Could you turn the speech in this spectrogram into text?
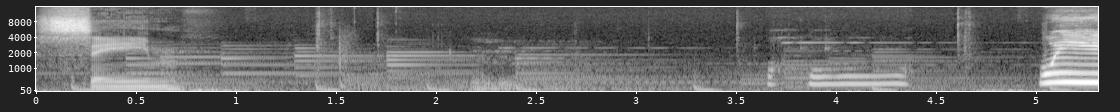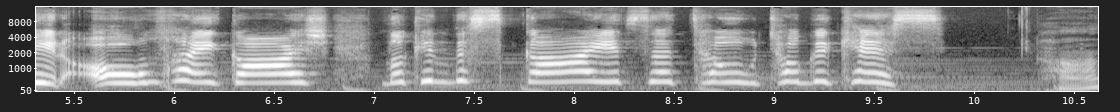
Same. Oh. Wait, oh my gosh. Look in the sky. It's a to- Togekiss. Huh?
